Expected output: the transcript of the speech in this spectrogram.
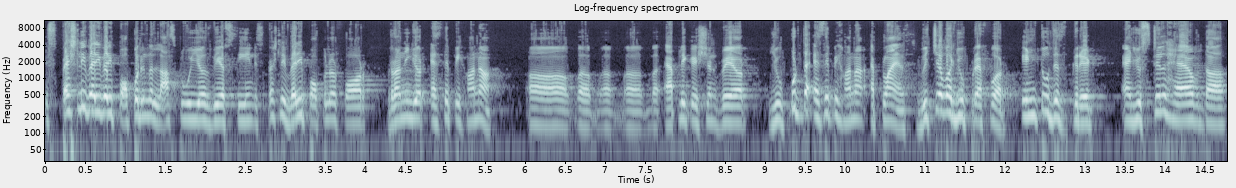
especially very, very popular in the last two years we have seen, especially very popular for running your SAP HANA Uh, uh, uh, application where you put the SAP HANA appliance, whichever you prefer, into this grid and you still have the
